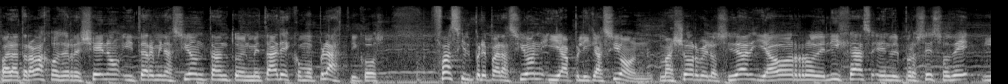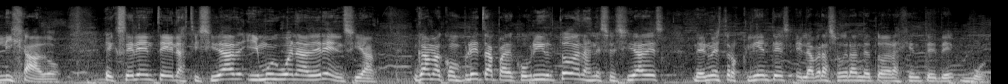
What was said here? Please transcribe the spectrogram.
para trabajos de relleno y terminación tanto en metales como plásticos. Fácil preparación y aplicación, mayor velocidad y ahorro de lijas en el proceso de lijado excelente elasticidad y muy buena adherencia. Gama completa para cubrir todas las necesidades de nuestros clientes. El abrazo grande a toda la gente de Burt.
